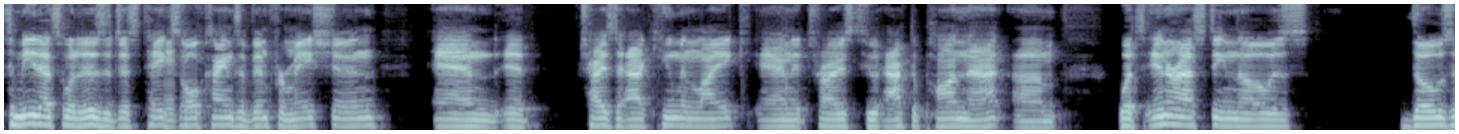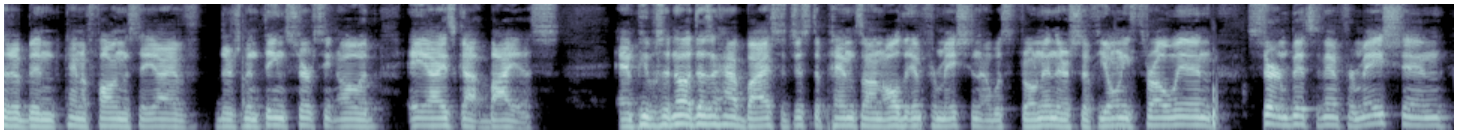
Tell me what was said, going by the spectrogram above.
to me that's what it is. It just takes mm-hmm. all kinds of information and it tries to act human like and it tries to act upon that. Um, what's interesting though is those that have been kind of following this AI, have, there's been things surfacing, oh, AI's got bias. And people said, no, it doesn't have bias. It just depends on all the information that was thrown in there. So if you only throw in certain bits of information,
